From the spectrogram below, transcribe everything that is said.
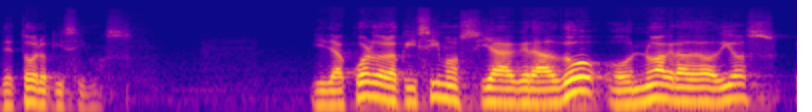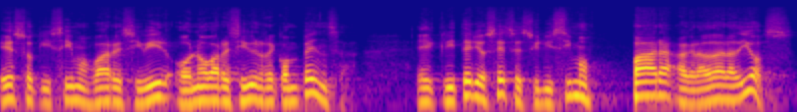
de todo lo que hicimos. Y de acuerdo a lo que hicimos, si agradó o no agradó a Dios, eso que hicimos va a recibir o no va a recibir recompensa. El criterio es ese, si lo hicimos para agradar a Dios.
